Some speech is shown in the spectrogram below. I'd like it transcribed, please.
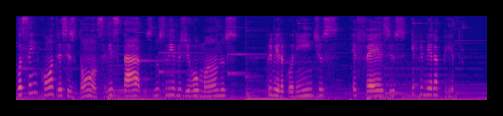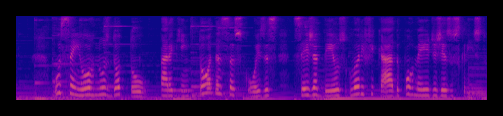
Você encontra esses dons listados nos livros de Romanos, 1 Coríntios, Efésios e 1 Pedro. O Senhor nos dotou para que em todas as coisas seja Deus glorificado por meio de Jesus Cristo,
